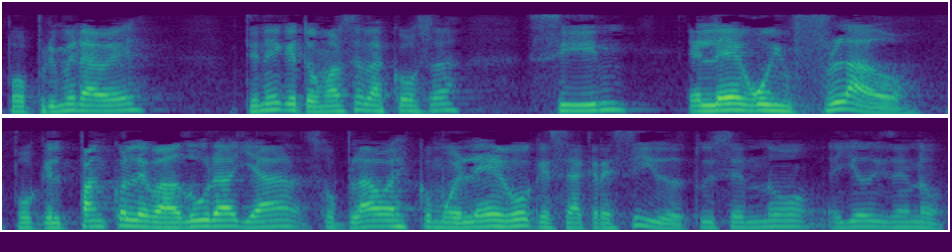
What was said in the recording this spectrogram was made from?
por primera vez, tiene que tomarse las cosas sin el ego inflado, porque el pan con levadura ya soplado es como el ego que se ha crecido. Tú dices, no, ellos dicen, no.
